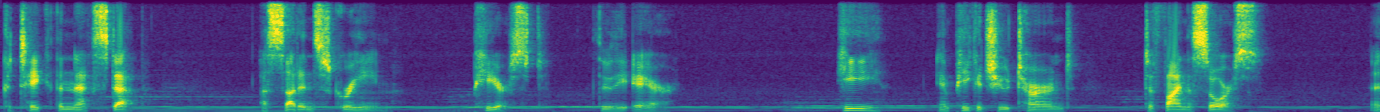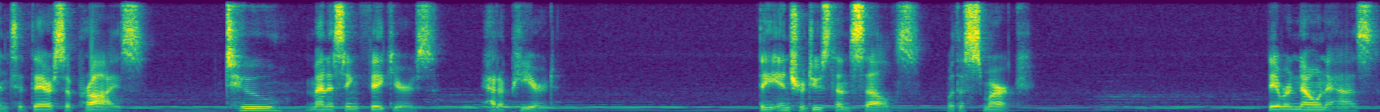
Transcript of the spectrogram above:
could take the next step, a sudden scream pierced through the air. He and Pikachu turned to find the source, and to their surprise, two menacing figures had appeared. They introduced themselves with a smirk. They were known as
